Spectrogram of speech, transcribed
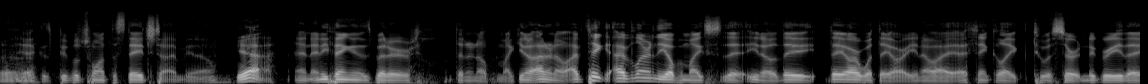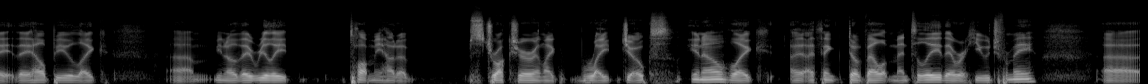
Uh, Yeah, because people just want the stage time, you know. yeah. and anything is better than an open mic. You know, I don't know. I've taken I've learned the open mics that you know they they are what they are. You know, I, I think like to a certain degree they they help you like, um, you know, they really taught me how to structure and like write jokes. You know, like I, I think developmentally they were huge for me, uh,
